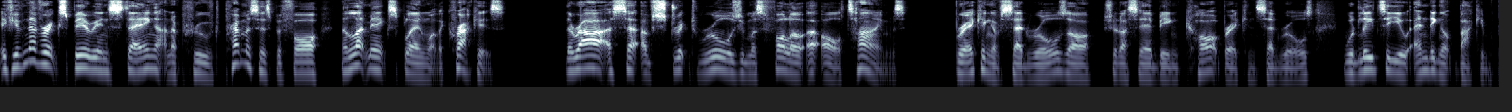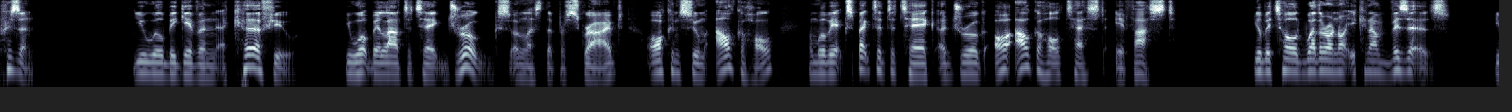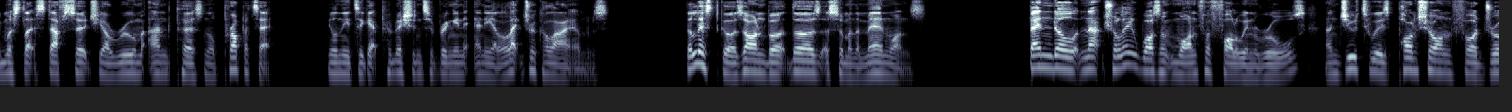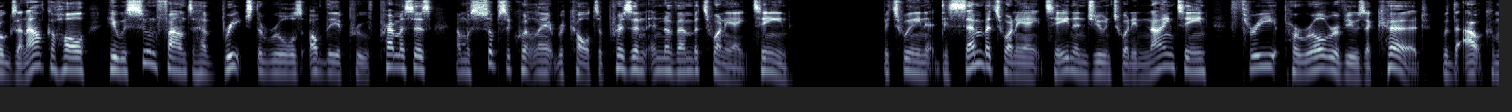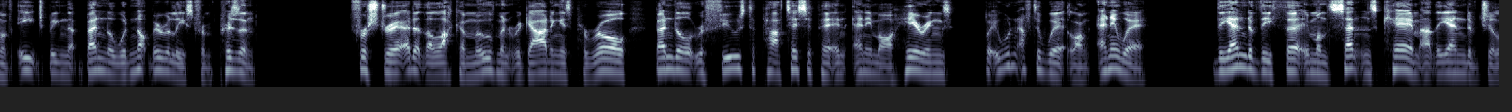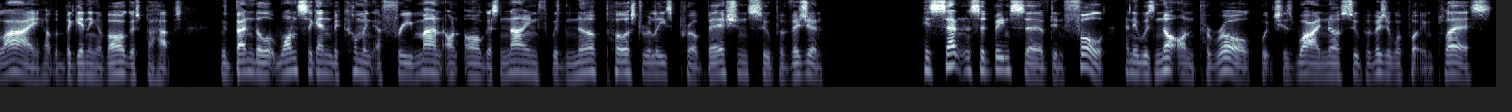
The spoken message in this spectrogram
If you've never experienced staying at an approved premises before, then let me explain what the crack is. There are a set of strict rules you must follow at all times. Breaking of said rules, or should I say being caught breaking said rules, would lead to you ending up back in prison. You will be given a curfew, you won't be allowed to take drugs unless they're prescribed or consume alcohol and will be expected to take a drug or alcohol test if asked. You'll be told whether or not you can have visitors. You must let staff search your room and personal property. You'll need to get permission to bring in any electrical items. The list goes on, but those are some of the main ones. Bendall naturally wasn't one for following rules, and due to his penchant for drugs and alcohol, he was soon found to have breached the rules of the approved premises and was subsequently recalled to prison in November 2018. Between December 2018 and June 2019, three parole reviews occurred, with the outcome of each being that Bendall would not be released from prison. Frustrated at the lack of movement regarding his parole, Bendall refused to participate in any more hearings but he wouldn't have to wait long anyway. The end of the 30 month sentence came at the end of July, or the beginning of August perhaps, with Bendall once again becoming a free man on August 9th with no post release probation supervision. His sentence had been served in full, and he was not on parole, which is why no supervision were put in place.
